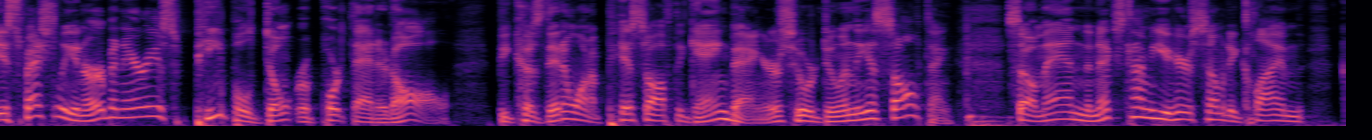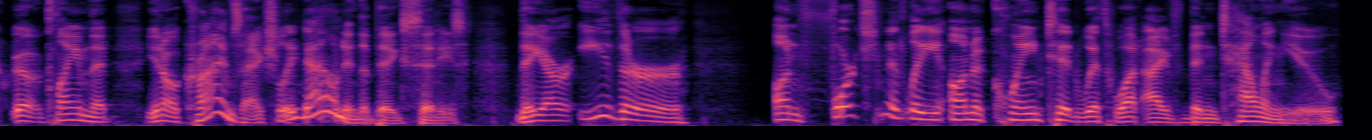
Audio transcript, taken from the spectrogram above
especially in urban areas, people don't report that at all because they don't want to piss off the gangbangers who are doing the assaulting. So, man, the next time you hear somebody claim uh, claim that you know crime's actually down in the big cities, they are either unfortunately unacquainted with what I've been telling you,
